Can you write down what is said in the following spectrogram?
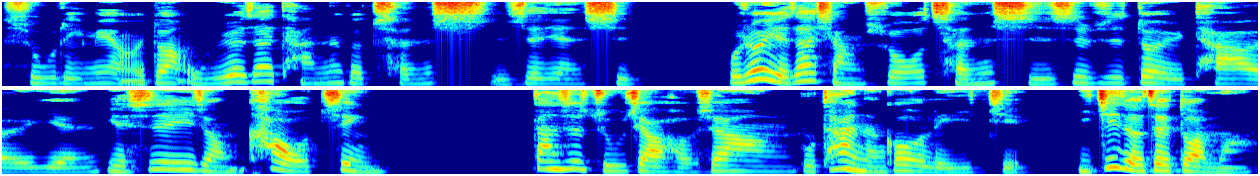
书里面有一段五月在谈那个诚实这件事，我就也在想说，诚实是不是对于他而言也是一种靠近？但是主角好像不太能够理解。你记得这段吗？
